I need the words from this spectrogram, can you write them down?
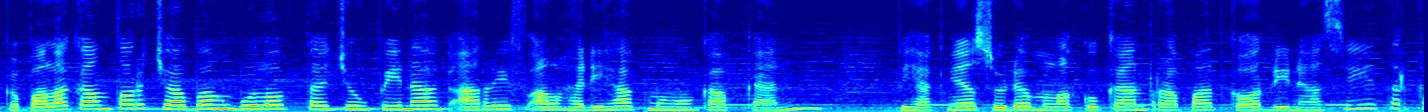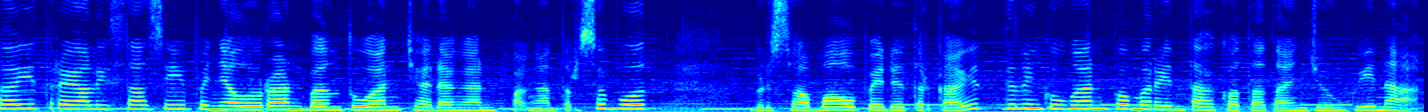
Kepala Kantor Cabang Bulog Tanjung Pinang Arif Al-Hadihak mengungkapkan, pihaknya sudah melakukan rapat koordinasi terkait realisasi penyaluran bantuan cadangan pangan tersebut bersama OPD terkait di lingkungan pemerintah Kota Tanjung Pinang.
